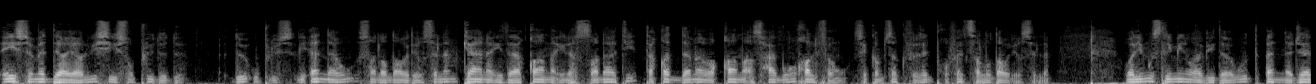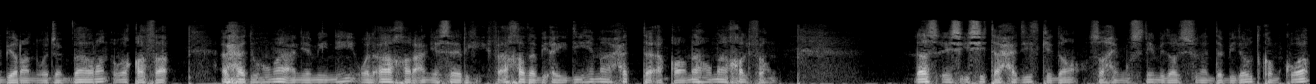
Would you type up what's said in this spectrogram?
et ils se mettent derrière lui s'ils sont plus de deux, deux ou plus. لأنه صلى الله عليه وسلم كان إذا قام إلى الصلاة تقدم وقام أصحابه خلفه. C'est comme ça que faisait le prophète صلى الله عليه وسلم. ولمسلم وأبي داود أن جابرا وجبارا وقفا أحدهما عن يمينه والآخر عن يساره فأخذ بأيديهما حتى أقامهما خلفه Là, ici, as un hadith qui est dans Sahih Muslim et dans le Sunan d'Abi comme quoi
